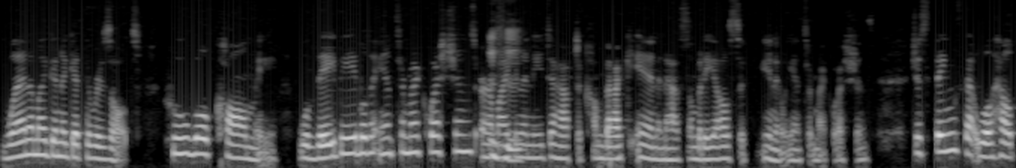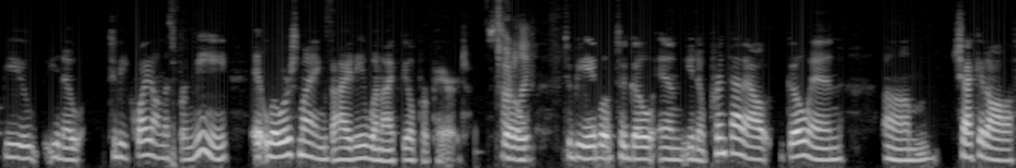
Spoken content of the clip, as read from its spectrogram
When am I going to get the results? Who will call me? Will they be able to answer my questions or am mm-hmm. I going to need to have to come back in and have somebody else, you know, answer my questions? Just things that will help you, you know, to be quite honest, for me, it lowers my anxiety when I feel prepared. Totally. So to be able to go and you know print that out, go in, um, check it off,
